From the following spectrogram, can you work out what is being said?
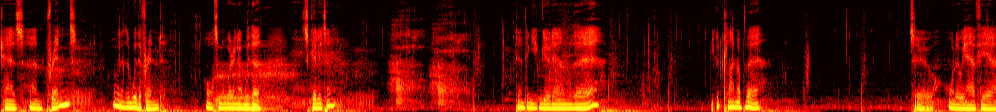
Which has um, friends. Oh, there's a wither friend. Or wearing a wither skeleton. Don't think you can go down there. You could climb up there. So, what do we have here?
